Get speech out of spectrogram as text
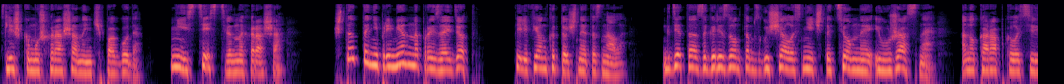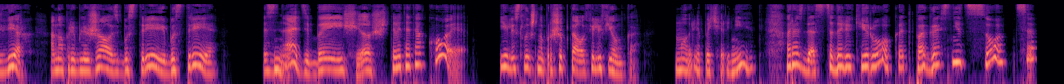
Слишком уж хороша нынче погода. Неестественно хороша. Что-то непременно произойдет. Филифьонка точно это знала. Где-то за горизонтом сгущалось нечто темное и ужасное. Оно карабкалось вверх, оно приближалось быстрее и быстрее. «Знать бы еще, что это такое!» — еле слышно прошептала Филифьонка. «Море почернеет, раздастся далекий рокот, погаснет солнце».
